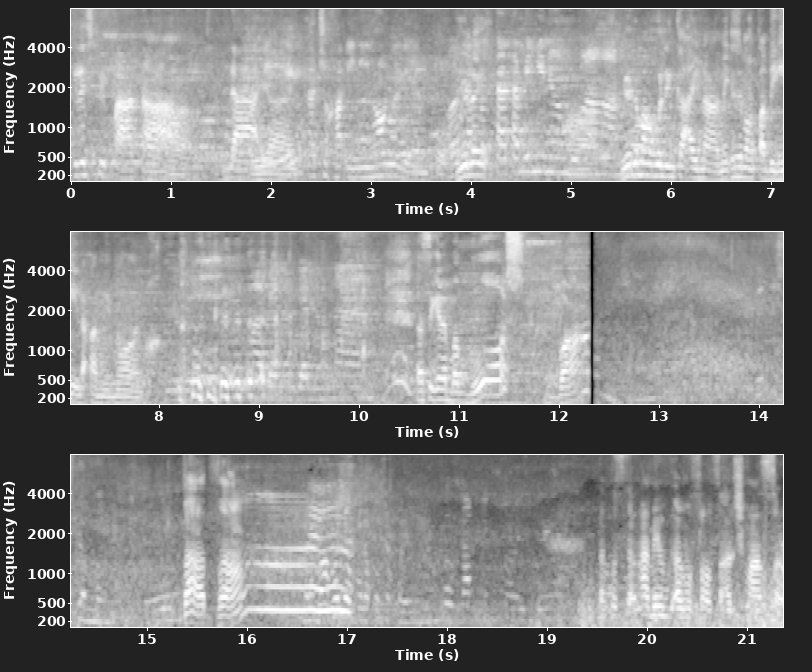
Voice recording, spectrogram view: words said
Crispy pata, Ah. laing, at saka inihaw yung lempo. O, Yun lang- tapos tatabingin ng bunga nga. Yun ang mga huling kain namin kasi mga tabingi ila kami noon. Mga ganun-ganun na. Ah, sige na, babush. Bye. Bye-bye. Tapos na kami almusal sa Alshmansa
